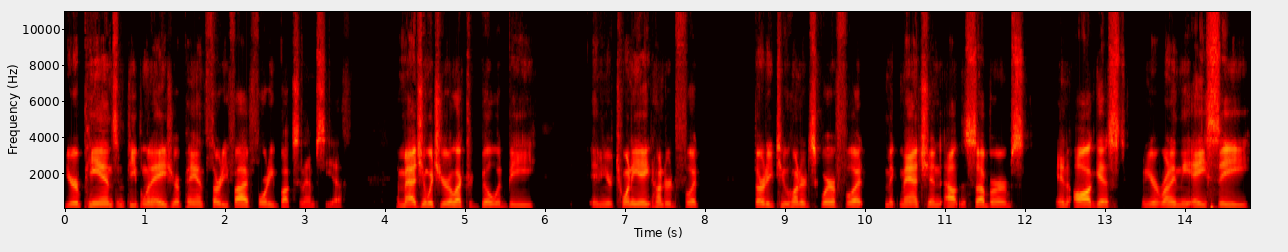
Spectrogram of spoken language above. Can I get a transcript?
Europeans and people in Asia are paying 35, 40 bucks an MCF. Imagine what your electric bill would be in your 2,800 foot, 3,200 square foot McMansion out in the suburbs in August when you're running the AC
